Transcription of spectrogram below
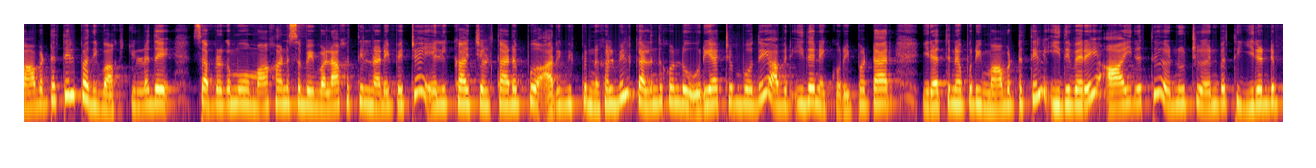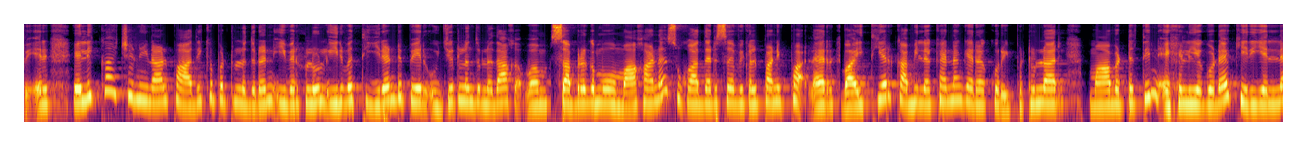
மாவட்டத்தில் பதிவாகியுள்ளது. சப்ரகமுவ மாகாண சபை வளாகத்தில் நடைபெற்ற எலிக்காய்ச்சல் தடுப்பு அறிவிப்பு நிகழ்வில் கலந்து கொண்டு உரையாற்றும் போதே அவர் இதனை குறிப்பிட்டார். இரத்தினபுரி மாவட்டத்தில் இதுவரை ஆயிரத்து எண்ணூற்று எண்பத்தி இரண்டு பேர் எலிக்காய்ச்சலினால் பாதிக்கப்பட்டுள்ளதுடன் இவர்களுள் இருபத்தி இரண்டு பேர் உயிரிழந்துள்ளதாகவும் சப்ரகமுவ மாகாண சுகாதார சேவைகள் பணிப்பாளர் வைத்தியர் கபில கனகர குறிப்பிட்டுள்ளார். மாவட்டத்தின் எகலியகுட கிரியல்ல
